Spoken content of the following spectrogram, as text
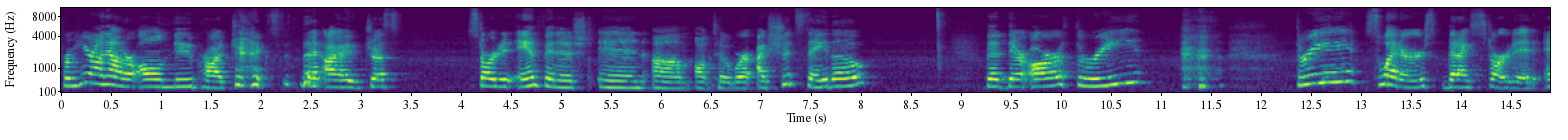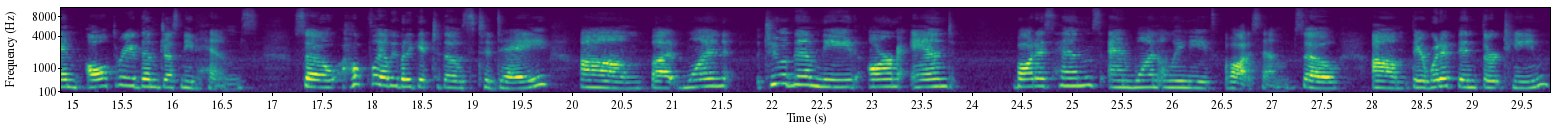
from here on out are all new projects that I just started and finished in um, October. I should say though that there are three three sweaters that I started and all three of them just need hems. So hopefully I'll be able to get to those today. Um, but one, two of them need arm and bodice hems and one only needs a bodice hem. So um, there would have been 13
